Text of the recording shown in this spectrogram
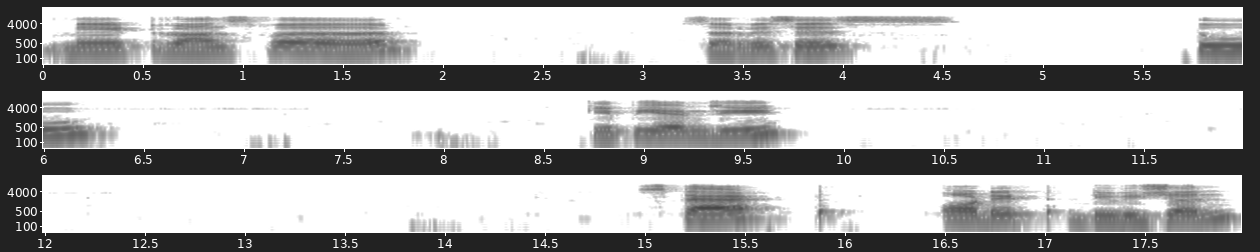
may transfer services to KPMG stat audit division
